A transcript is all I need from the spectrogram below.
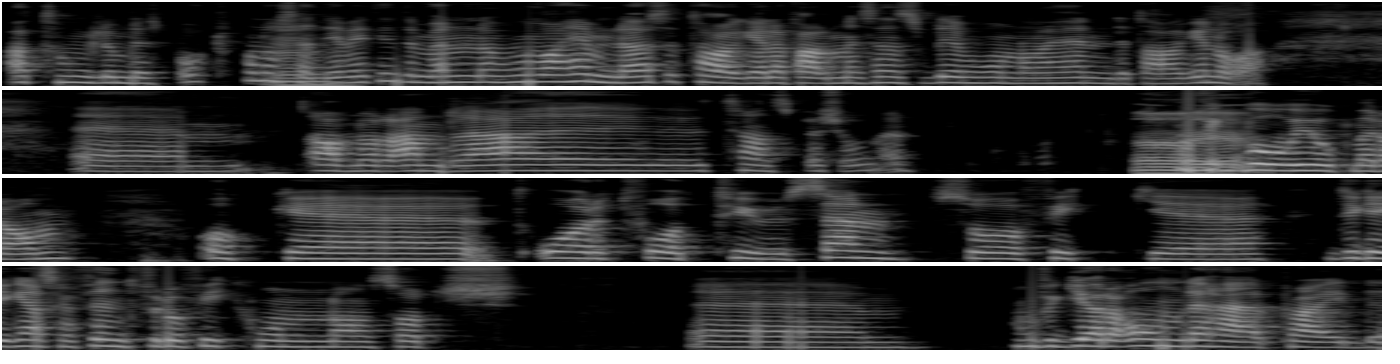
att hon glömdes bort på något Mm. sätt. Jag vet inte men hon var hemlös ett tag i alla fall men sen så blev hon omhändertagen då. ehm, av några andra eh, transpersoner. Hon fick bo ihop med dem. Och eh, år 2000 så fick, eh, jag tycker det är ganska fint för då fick hon någon sorts ehm, hon fick göra om det här pride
